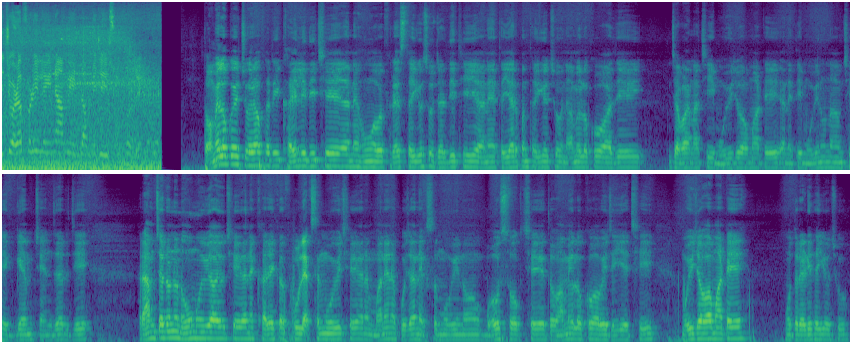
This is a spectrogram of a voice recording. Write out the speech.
એ ચોળાફળી લઈને આવે એટલે અમે જઈશું ઘરે. તો અમે લોકોએ ચોરાફરી ખાઈ લીધી છે અને હું હવે ફ્રેશ થઈ ગયો છું જલ્દીથી અને તૈયાર પણ થઈ ગયો છું અને અમે લોકો આજે જવાના છીએ મૂવી જોવા માટે અને તે મૂવીનું નામ છે ગેમ ચેન્જર જે રામચરણનું નવું મૂવી આવ્યું છે અને ખરેખર ફૂલ એક્શન મૂવી છે અને મને ને પૂજાને એક્શન મૂવીનો બહુ શોખ છે. તો અમે લોકો હવે જઈએ છીએ મૂવી જોવા માટે. હું તો રેડી થઈ ગયો છું.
